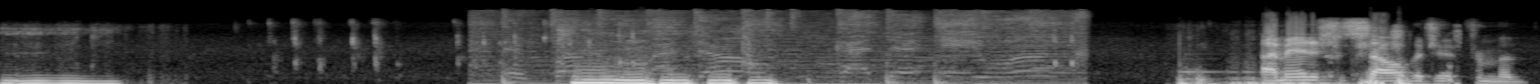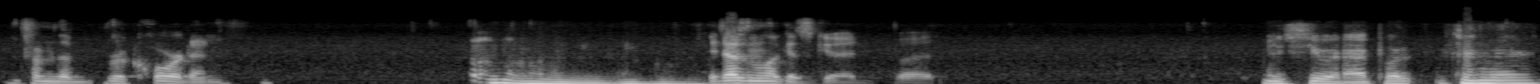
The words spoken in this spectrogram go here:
I managed to salvage it from a from the recording. Hmm. It doesn't look as good, but you see what I put in there?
